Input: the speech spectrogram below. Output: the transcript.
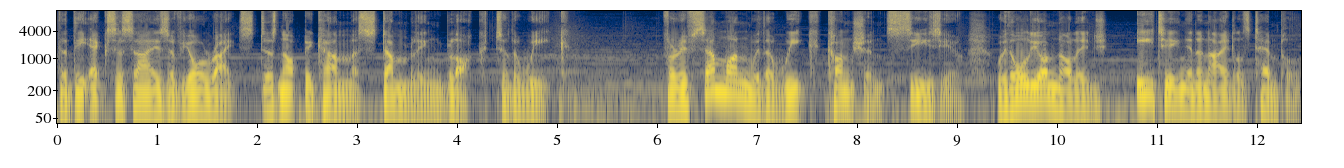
that the exercise of your rights does not become a stumbling block to the weak. For if someone with a weak conscience sees you, with all your knowledge, eating in an idol's temple,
